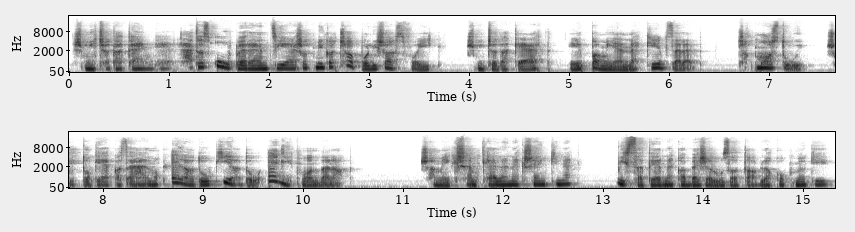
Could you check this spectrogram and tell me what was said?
S micsoda tenger, hát az óperenciás ott még a csapol is az folyik. S micsoda kert, épp amilyennek képzeled. Csak mozdulj, suttogják az álmok, eladó, kiadó, ennyit mondanak. S ha mégsem kellenek senkinek, visszatérnek a bezsalúzott ablakok mögé,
